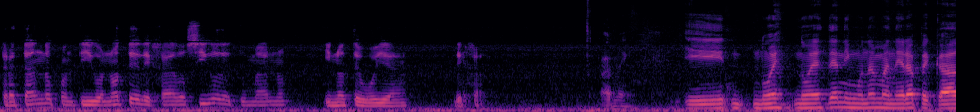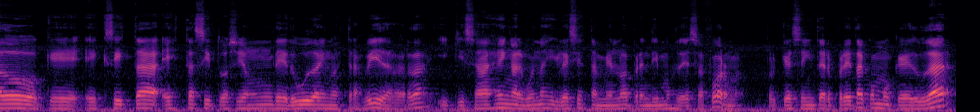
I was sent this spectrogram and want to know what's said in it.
tratando contigo, no te he dejado, sigo de tu mano y no te voy a dejar. Amén. Y no es, no es de ninguna manera pecado que exista esta situación de duda en nuestras vidas, ¿verdad? Y quizás en algunas iglesias también lo aprendimos de esa forma, porque se interpreta como que dudar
